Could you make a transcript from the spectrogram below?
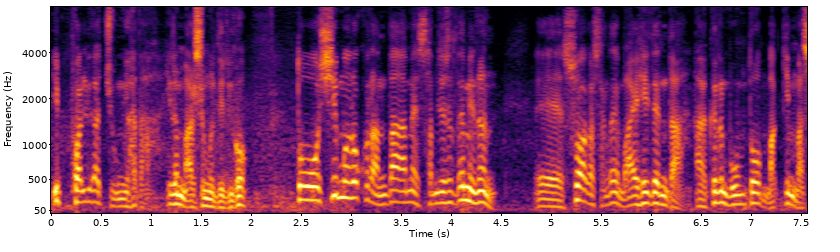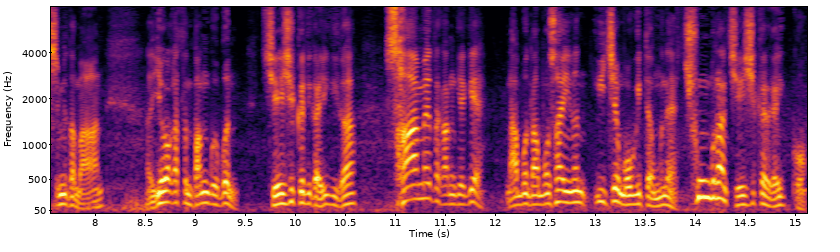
잎 관리가 중요하다 이런 말씀을 드리고 또 심어놓고 난 다음에 3년차 되면은 에, 수확을 상당히 많이 해야 된다. 아, 그런 부분도 맞긴 맞습니다만 아, 이와 같은 방법은 제식거리가 여기가 4m 간격에 나무 나무 사이는 2.5기 때문에 충분한 제식거리가 있고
